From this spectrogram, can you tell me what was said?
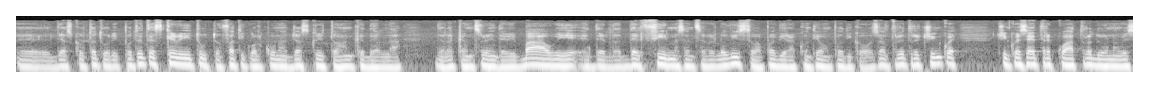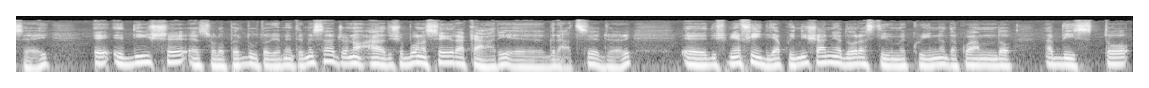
eh, gli ascoltatori. Potete scrivere di tutto, infatti qualcuno ha già scritto anche della, della canzone di David Bowie e del, del, film senza averlo visto, ma poi vi raccontiamo un po' di cose. Al 335 5634 296 e, e, dice, adesso l'ho perduto ovviamente il messaggio, no, ah, dice buonasera cari, eh, grazie Jerry. Eh, dice mia figlia a 15 anni adora Steve McQueen da quando ha visto,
